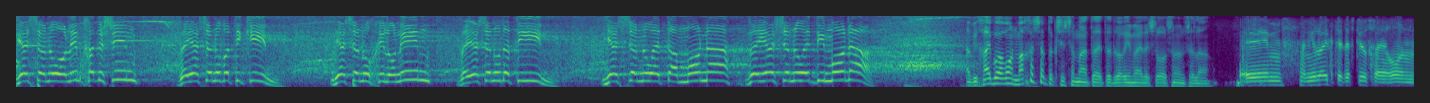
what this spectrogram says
יש לנו עולים חדשים ויש לנו ותיקים. יש לנו חילונים ויש לנו דתיים. יש לנו את עמונה ויש לנו את דימונה. אביחי בוארון, מה חשבת כששמעת את הדברים האלה של ראש הממשלה? אמ, אני אולי קצת אפתיע אותך, ירון.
